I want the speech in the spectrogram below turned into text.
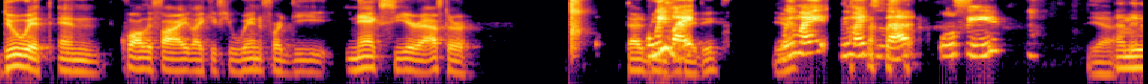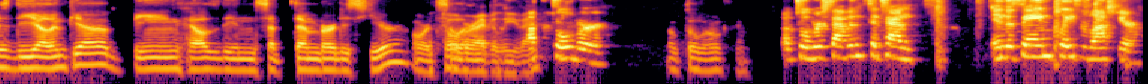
do it and qualify like if you win for the next year after. That we might. Yeah. We might we might do that. we'll see. Yeah. And is the Olympia being held in September this year or October, I believe. eh? October, October? Okay. October 7th to 10th in the same place as last year.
